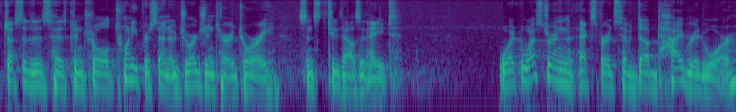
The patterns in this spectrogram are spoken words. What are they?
just as it has controlled 20% of Georgian territory since 2008. What Western experts have dubbed hybrid war,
